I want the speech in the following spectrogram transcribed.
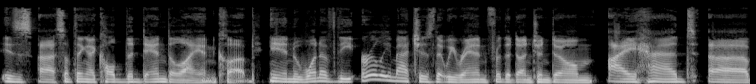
is uh, something I called the Dandelion Club. In one of the early matches that we ran for the Dungeon Dome, I had uh,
